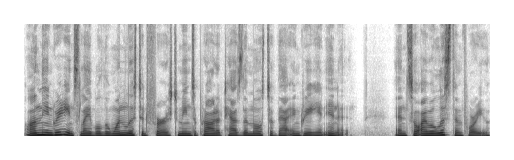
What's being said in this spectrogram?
On the ingredients label, the one listed first means a product has the most of that ingredient in it. And so I will list them for you.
